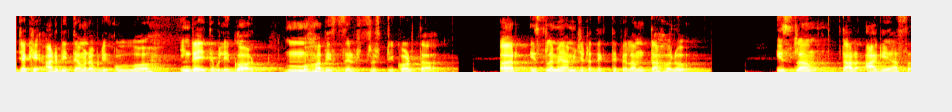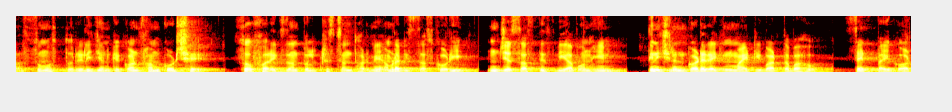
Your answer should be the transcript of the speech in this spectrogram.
যাকে আরবিতে আমরা বলি অল্লাহ ইংরেজিতে বলি গড, মহাবিশ্বের সৃষ্টিকর্তা। আর ইসলামে আমি যেটা দেখতে পেলাম তা হলো, ইসলাম তার আগে আসা সমস্ত রিলিজিয়নকে কনফার্ম করছে। সো ফর এক্সাম্পল খ্রিস্টান ধর্মে আমরা বিশ্বাস করি যে সাসপিস বি আপন হিম, তিনি ছিলেন গডের একজন মাইটি বার্তাবাহক। সেন্ট বাই গড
